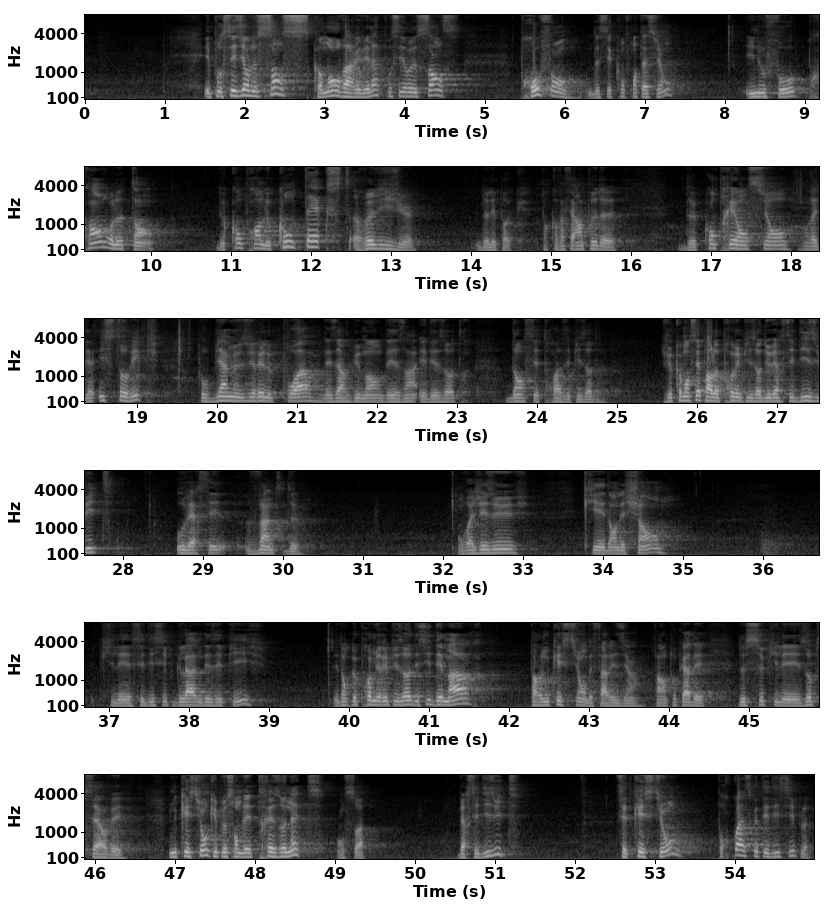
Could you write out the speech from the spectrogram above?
Et pour saisir le sens, comment on va arriver là? Pour saisir le sens profond de ces confrontations, il nous faut prendre le temps de comprendre le contexte religieux de l'époque. Donc on va faire un peu de, de compréhension, on va dire, historique pour bien mesurer le poids des arguments des uns et des autres dans ces trois épisodes. Je vais commencer par le premier épisode, du verset 18 au verset 22. On voit Jésus qui est dans les champs, qu'il est, ses disciples glanent des épis, et donc le premier épisode ici démarre par une question des pharisiens, enfin en tout cas de ceux qui les observaient. Une question qui peut sembler très honnête en soi. Verset 18. Cette question, pourquoi est-ce que tes disciples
